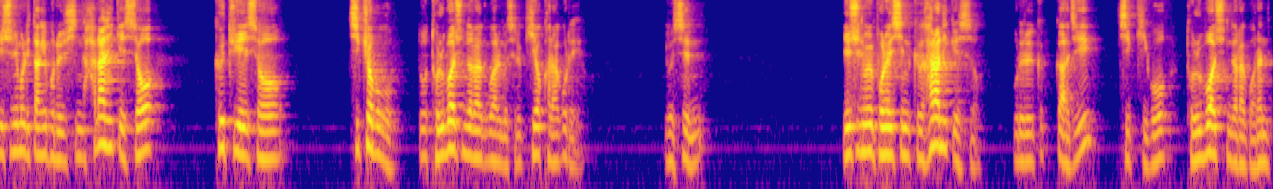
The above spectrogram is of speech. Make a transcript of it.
예수님을 이 땅에 보내주신 하나님께서 그 뒤에서 지켜보고 또 돌봐준다라고 하는 것을 기억하라고 그래요. 이것은 예수님을 보내신 그 하나님께서 우리를 끝까지 지키고 돌보아주신다라고 하는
